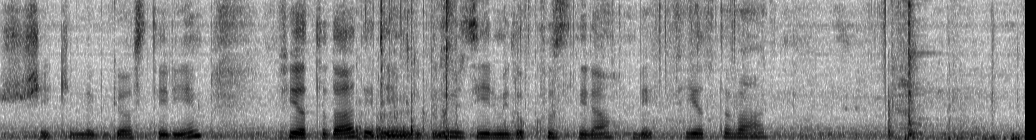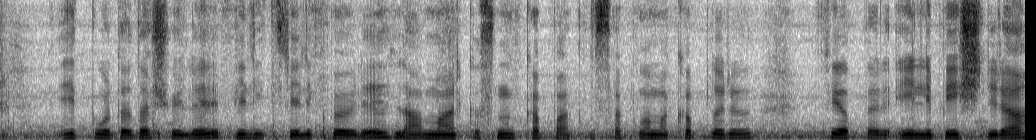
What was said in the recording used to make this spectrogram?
Şu şekilde bir göstereyim. Fiyatı da dediğim gibi 129 lira bir fiyatı var. Evet burada da şöyle 1 litrelik böyle La markasının kapaklı saklama kapları fiyatları 55 lira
